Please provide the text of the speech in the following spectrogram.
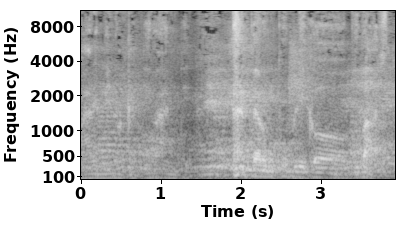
magari meno accattivanti per un pubblico più vasto.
